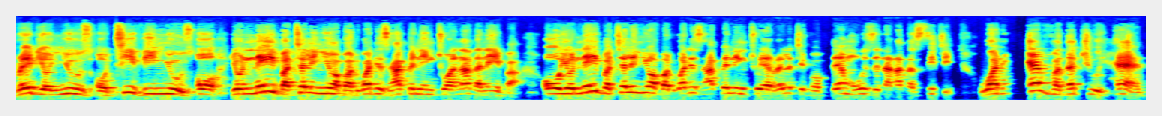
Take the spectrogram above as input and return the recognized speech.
radio news or TV news, or your neighbor telling you about what is happening to another neighbor, or your neighbor telling you about what is happening to a relative of them who is in another city, whatever that you had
